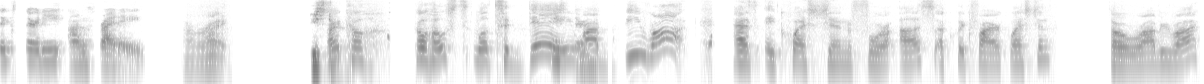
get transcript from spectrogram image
6:30 on Fridays. All right. All Easter. right, co co-hosts. Well, today Eastern. Rob B Rock has a question for us, a quick fire question. So, Robbie Rock,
